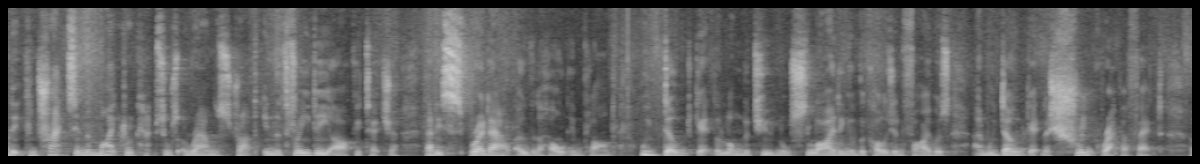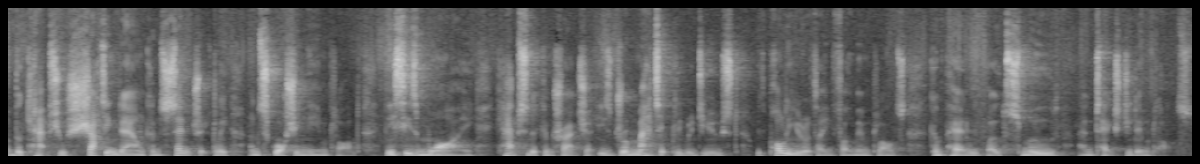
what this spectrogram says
but it contracts in the microcapsules around the strut in the 3D architecture that is spread out over the whole implant. We don't get the longitudinal sliding of the collagen fibres and we don't get the shrink wrap effect of the capsule shutting down concentrically and squashing the implant. This is why capsular contracture is dramatically reduced with polyurethane foam implants compared with both smooth and textured implants.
